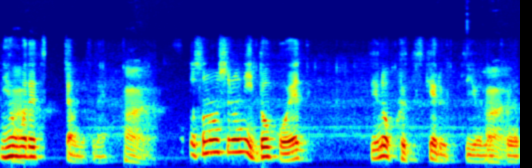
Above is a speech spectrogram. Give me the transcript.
日本語で作っちゃうんですね。はい。その後ろにどこへっていうのをくっつけるっていうのをは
